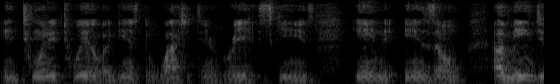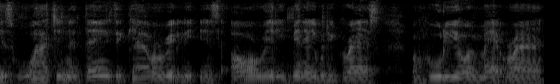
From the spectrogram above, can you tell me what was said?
in 2012 against the Washington Redskins in the end zone. I mean, just watching the things that Calvin Ridley has already been able to grasp from Julio and Matt Ryan,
